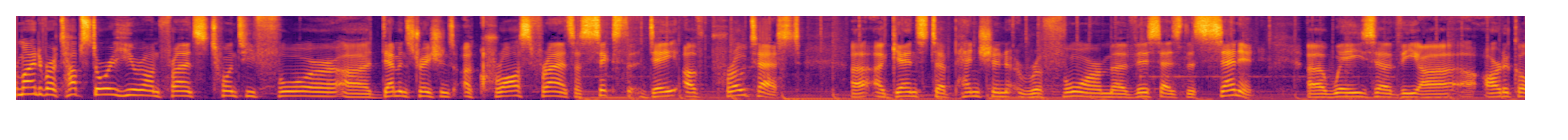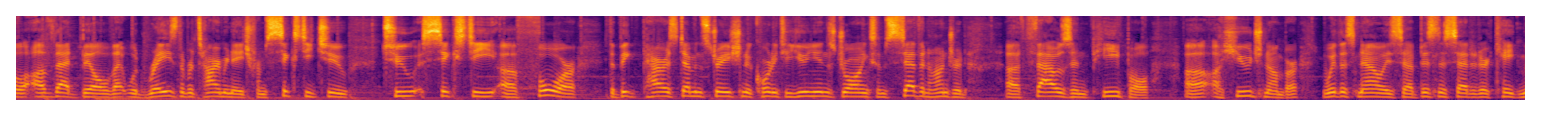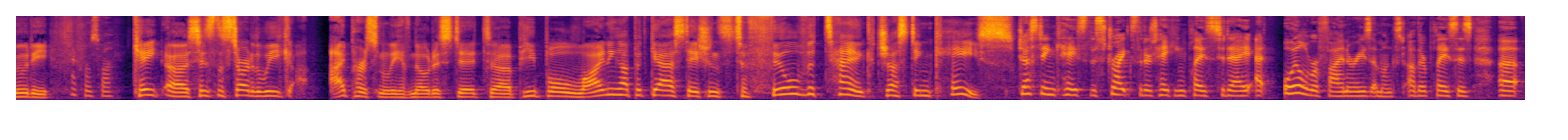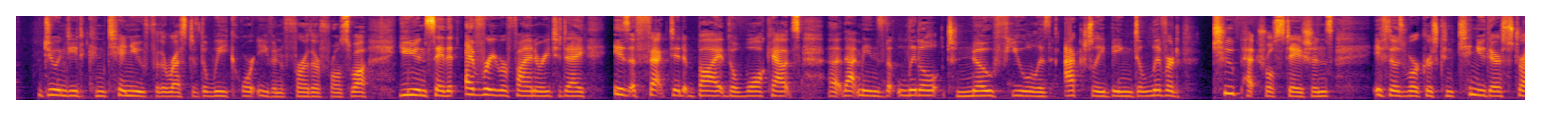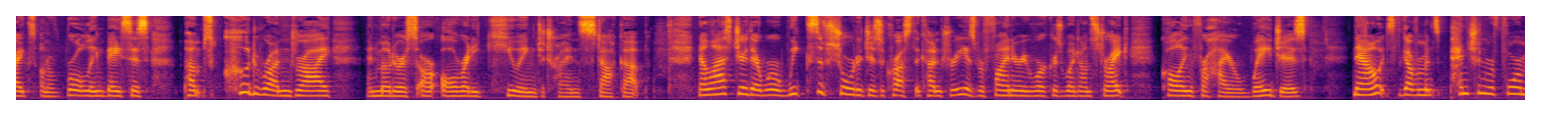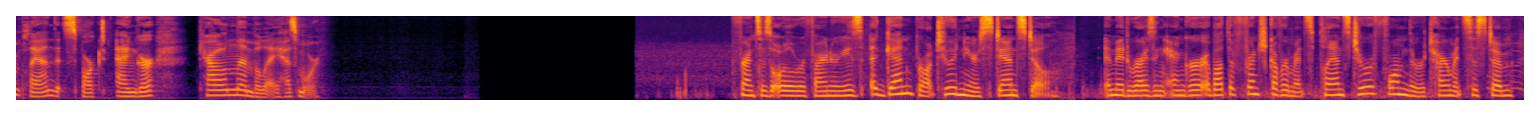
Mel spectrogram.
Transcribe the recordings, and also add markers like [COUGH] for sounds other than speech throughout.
Reminder of our top story here on France 24 uh, demonstrations across France, a sixth day of protest uh, against uh, pension reform. Uh, this as the Senate. Uh, weighs uh, the article of that bill that would raise the retirement age from 62 to 64. The big Paris demonstration, according to unions, drawing some 700,000 people uh, a huge number. With us now is uh, business editor Kate Moody. Hi, Francois. Kate, uh, since the start of the week, I personally have noticed it uh, people lining up at gas stations to fill the tank just in case. Just in case the strikes that are taking place today at oil refineries, amongst other places, uh, do indeed continue for the rest of the week or even further, Francois. Unions say that every refinery today is affected by the walkouts. Uh, that means that little to no fuel is actually being delivered to petrol stations. If those workers continue their strikes on a rolling basis, pumps could run dry, and motorists are already queuing to try and stock up. Now, last year there were weeks of shortages across the country as refinery workers went on strike, calling for higher wages. Now it's the government's pension reform plan that sparked anger. Caroline Lembelet has more. France's oil refineries again brought to a near standstill. Amid rising anger about the French government's plans to reform the retirement system,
